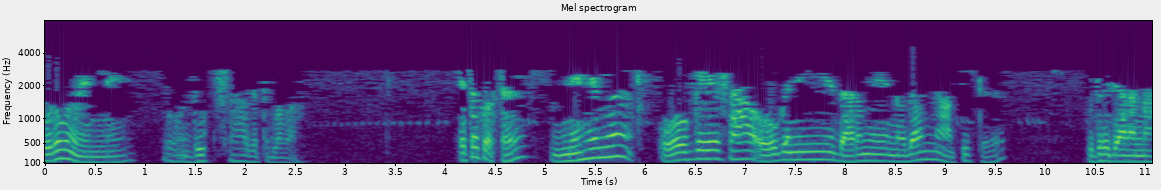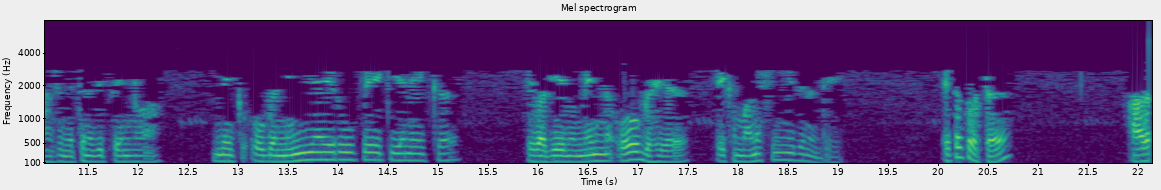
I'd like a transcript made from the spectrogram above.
උරුම වෙන්නේ බොහොම දුක්ඛාගත බව. එතකොට මෙහෙම ඕගය සහ ඕගනීය ධර්මයේ නොදන්න අපිට බුදුරජාණන් වහන්සේ මෙතනදි පෙන්වුවා මේක ඕගනීයයි රූපේ කියන එක ඒ වගේම මෙන්න ඕගය ඒක මනසින් නිදෙන දේ. එතකොට අර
